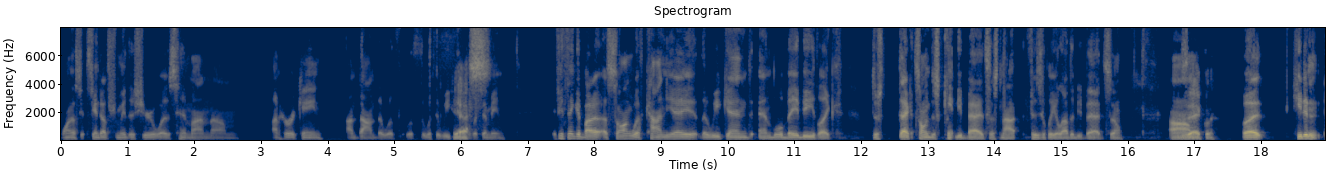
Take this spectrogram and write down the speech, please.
One of the standouts for me this year was him on um, on Hurricane on Donda with with with the Weeknd, Yes. Which I mean, if you think about it, a song with Kanye, The Weeknd, and Lil Baby, like just that song just can't be bad. It's just not physically allowed to be bad. So um, exactly. But he didn't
